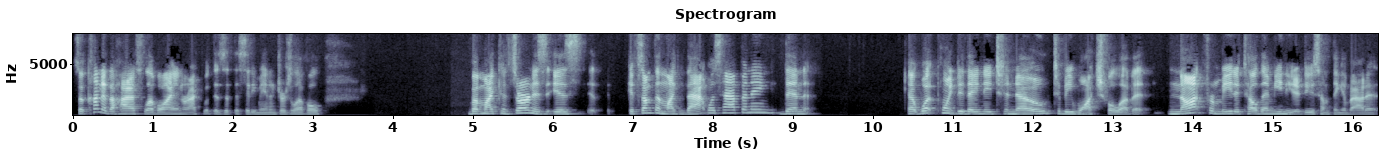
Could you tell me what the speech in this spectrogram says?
So kind of the highest level I interact with is at the city manager's level. But my concern is is if something like that was happening, then at what point do they need to know to be watchful of it? Not for me to tell them you need to do something about it,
